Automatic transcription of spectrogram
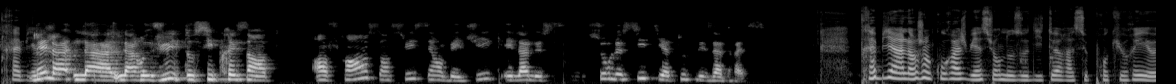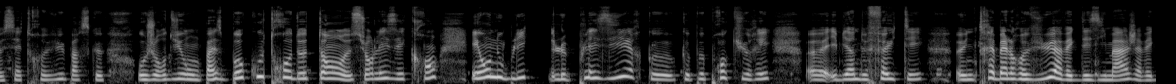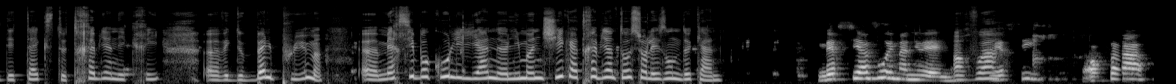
Très bien. Mais la, la, la revue est aussi présente en France, en Suisse et en Belgique. Et là, le, sur le site, il y a toutes les adresses. Très bien, alors j'encourage bien sûr nos auditeurs à se procurer euh, cette revue parce que aujourd'hui on passe beaucoup trop de temps euh, sur les écrans et on oublie le plaisir que, que peut procurer euh, eh bien de feuilleter une très belle revue avec des images, avec des textes très bien écrits, avec de belles plumes. Merci beaucoup Liliane Limonchik, à très bientôt sur les ondes de Cannes. Merci à vous, Emmanuel. Au revoir. Merci. Au revoir.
